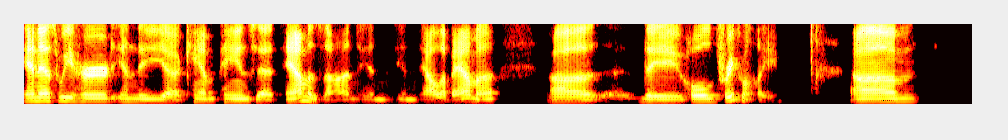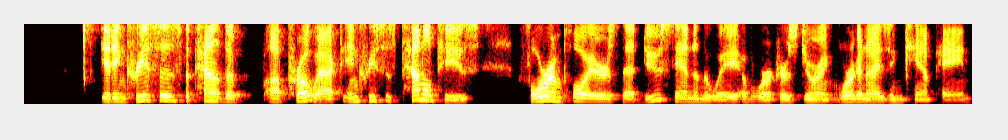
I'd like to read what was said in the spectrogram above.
And as we heard in the uh, campaigns at Amazon in, in Alabama, uh, they hold frequently. Um, it increases the, pen- the uh, PRO Act increases penalties for employers that do stand in the way of workers during organizing campaign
